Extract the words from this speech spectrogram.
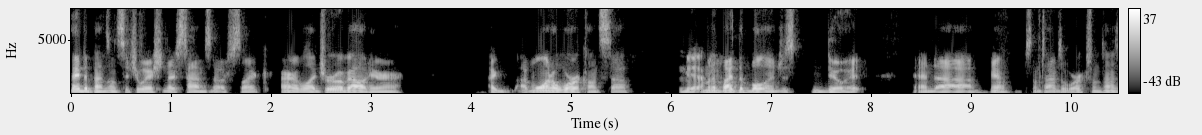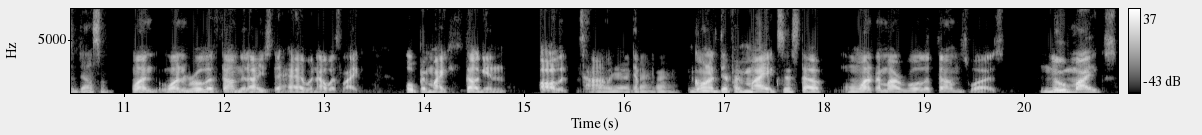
it depends on the situation there's times that it's like all right well i drove out here i i want to work on stuff yeah. I'm gonna bite the bullet and just do it. And uh yeah, sometimes it works, sometimes it doesn't. One one rule of thumb that I used to have when I was like open mic thugging all the time, Oh yeah, bang bang. going to different mics and stuff. One of my rule of thumbs was new mics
